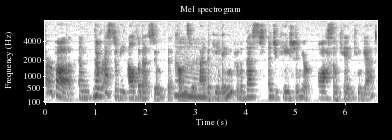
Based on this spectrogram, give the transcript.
FERPA, and the rest of the alphabet soup that comes with hmm. advocating for the best education your awesome kid can get.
